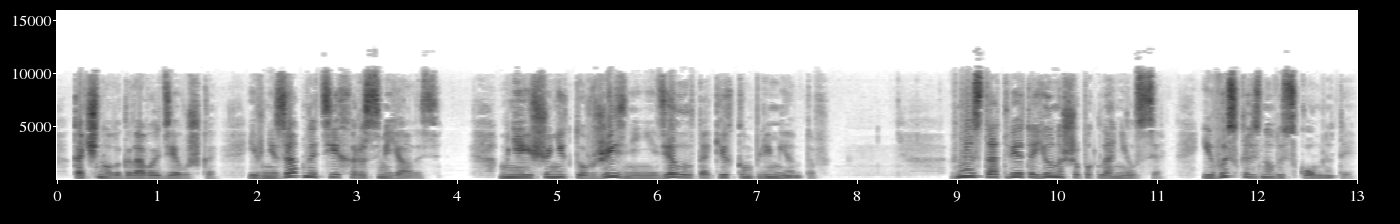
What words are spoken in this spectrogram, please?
— качнула головой девушка и внезапно тихо рассмеялась. «Мне еще никто в жизни не делал таких комплиментов». Вместо ответа юноша поклонился и выскользнул из комнаты,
